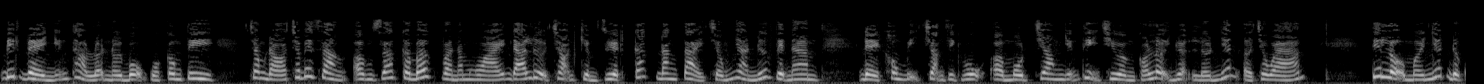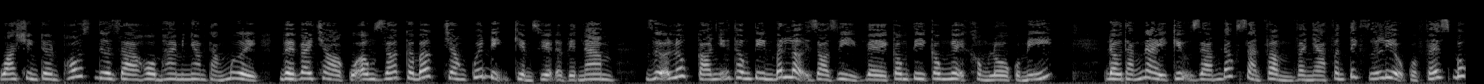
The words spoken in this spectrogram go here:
biết về những thảo luận nội bộ của công ty, trong đó cho biết rằng ông Zuckerberg vào năm ngoái đã lựa chọn kiểm duyệt các đăng tải chống nhà nước Việt Nam để không bị chặn dịch vụ ở một trong những thị trường có lợi nhuận lớn nhất ở châu Á. Tiết lộ mới nhất được Washington Post đưa ra hôm 25 tháng 10 về vai trò của ông Zuckerberg trong quyết định kiểm duyệt ở Việt Nam, giữa lúc có những thông tin bất lợi dò dỉ về công ty công nghệ khổng lồ của Mỹ. Đầu tháng này, cựu giám đốc sản phẩm và nhà phân tích dữ liệu của Facebook,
